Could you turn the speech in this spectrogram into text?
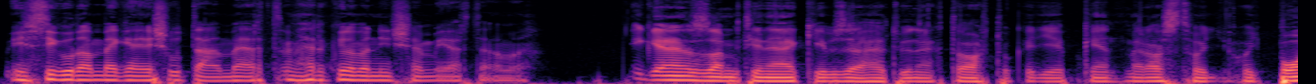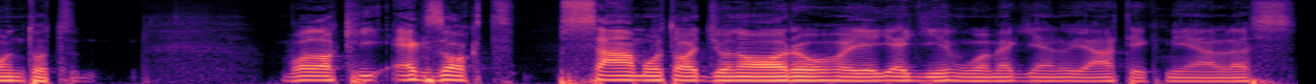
és szigorúan megjelenés után, mert, mert különben nincs semmi értelme. Igen, ez az, amit én elképzelhetőnek tartok egyébként, mert azt, hogy, hogy pontot valaki exakt számot adjon arról, hogy egy egy év múlva megjelenő játék milyen lesz,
